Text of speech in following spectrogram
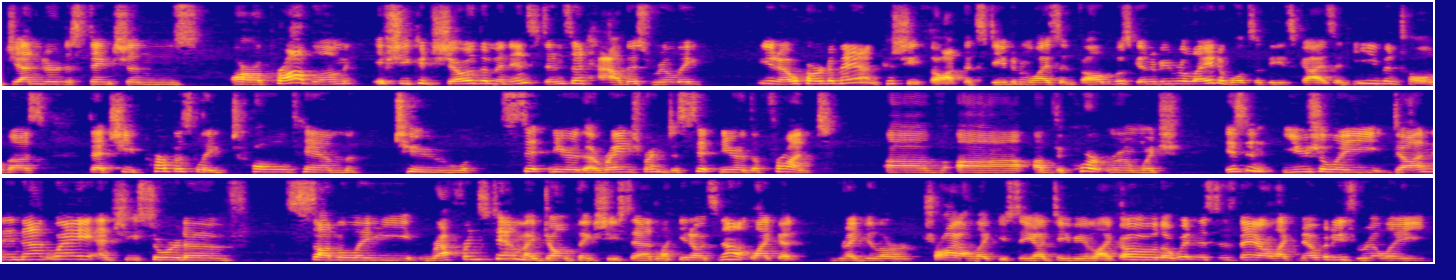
gender distinctions are a problem if she could show them an instance at how this really you know hurt a man because she thought that Stephen Wiesenfeld was going to be relatable to these guys. And he even told us that she purposely told him to sit near the arrange for him to sit near the front of uh, of the courtroom which isn't usually done in that way. And she sort of subtly referenced him. I don't think she said, like, you know, it's not like a regular trial like you see on TV, like, oh, the witness is there. Like nobody's really,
